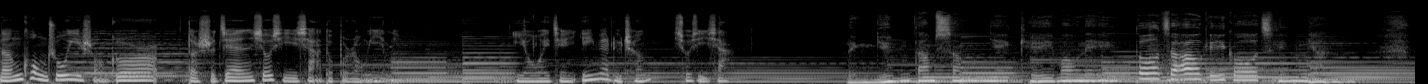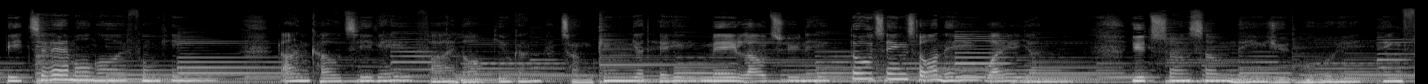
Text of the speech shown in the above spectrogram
能空出一首歌的时间休息一下都不容易了。意犹未尽音乐旅程，休息一下。宁愿担心，亦期望你多找几个情人，别这么爱奉献，但求自己快乐要紧。曾经一起未留住你，都清楚你为人，越伤心你越会兴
